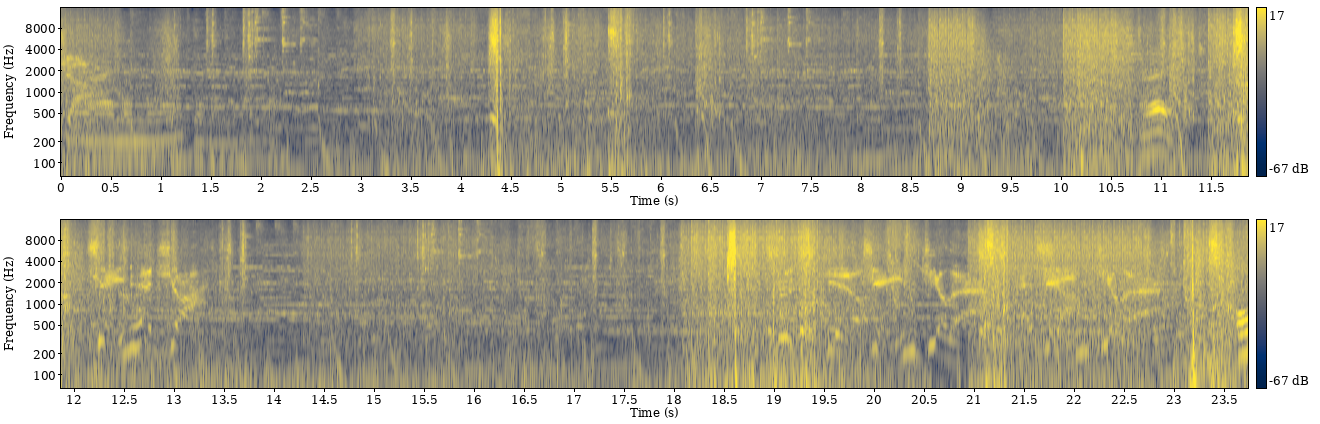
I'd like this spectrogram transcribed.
ใช่ Headshot. มุมนี้เกิดมุมนี้ Chain headshot. Triple kill. Chain killer. Chain killer. โอ้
